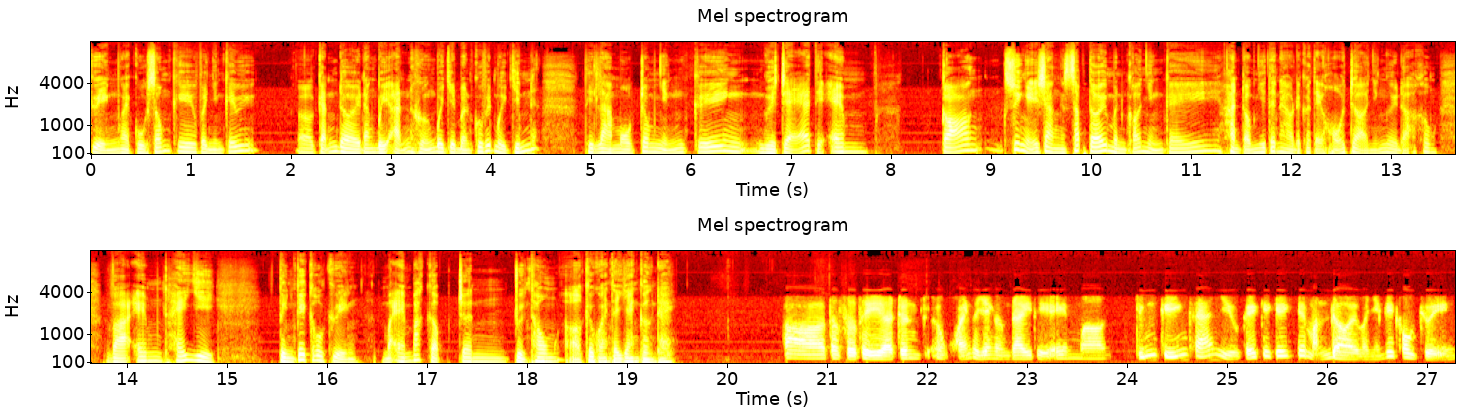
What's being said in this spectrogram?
chuyện ngoài cuộc sống kia và những cái uh, cảnh đời đang bị ảnh hưởng bởi dịch bệnh covid 19 thì là một trong những cái người trẻ thì em có suy nghĩ rằng sắp tới mình có những cái hành động như thế nào để có thể hỗ trợ những người đó không và em thấy gì từng cái câu chuyện mà em bắt gặp trên truyền thông ở cái khoảng thời gian gần đây à, thật sự thì trên khoảng thời gian gần đây thì em uh, chứng kiến khá nhiều cái cái cái cái mảnh đời và những cái câu chuyện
